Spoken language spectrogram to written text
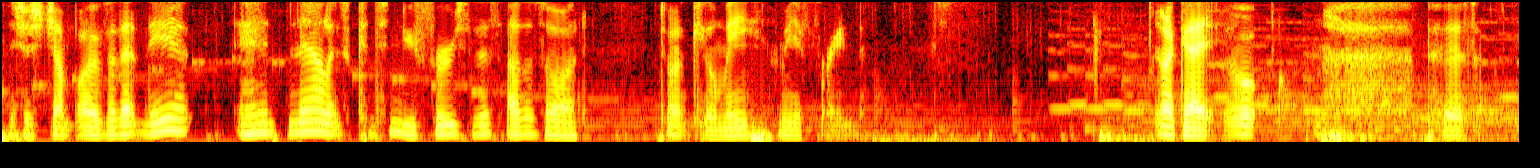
Let's just jump over that there. And now let's continue through to this other side. Don't kill me, I'm your friend. Okay, oh. perfect.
